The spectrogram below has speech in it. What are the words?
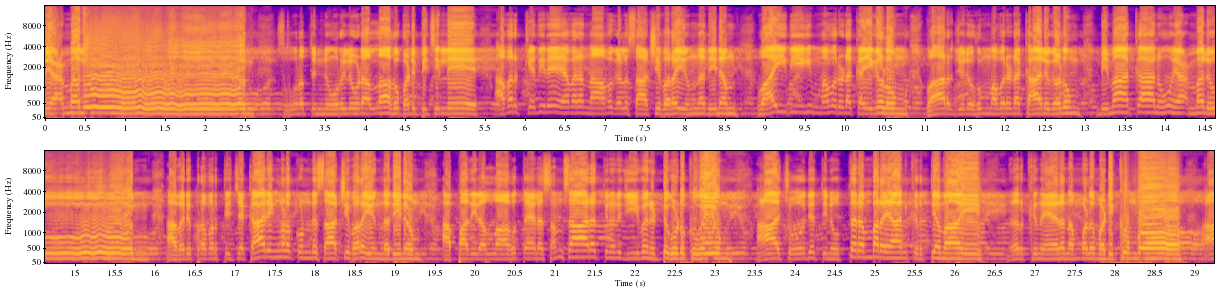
യഅമലൂൻ. Oh. സൂറത്തുന്നൂറിലൂടെ അള്ളാഹു പഠിപ്പിച്ചില്ലേ? അവർക്കെതിരെ അവരെ നാവുകൾ സാക്ഷി പറയുന്ന ദിനം വൈദീഹിം അവരുടെ കൈകളും വാർജുലുഹും അവരുടെ കാലുകളും ബിമാക്കാനൂ അവർ പ്രവർത്തിച്ച കാര്യങ്ങളെ കൊണ്ട് സാക്ഷി പറയുന്ന ദിനം അപ്പൊ അതിൽ അള്ളാഹു തേല സംസാരത്തിനൊരു ജീവൻ ഇട്ട് കൊടുക്കുകയും ആ ചോദ്യത്തിന് ഉത്തരം പറയാൻ കൃത്യമായി നേർക്ക് നേരെ നമ്മൾ മടിക്കുമ്പോ ആ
